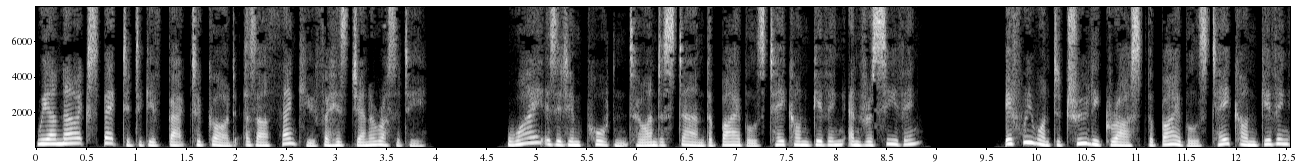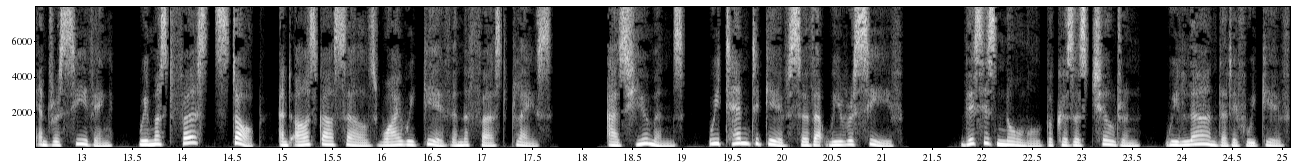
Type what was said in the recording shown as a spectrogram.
we are now expected to give back to God as our thank you for His generosity. Why is it important to understand the Bible's take on giving and receiving? If we want to truly grasp the Bible's take on giving and receiving, we must first stop and ask ourselves why we give in the first place. As humans, we tend to give so that we receive. This is normal because as children, we learn that if we give,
